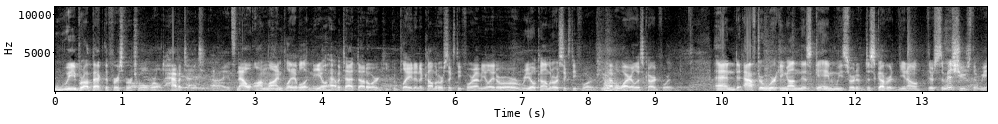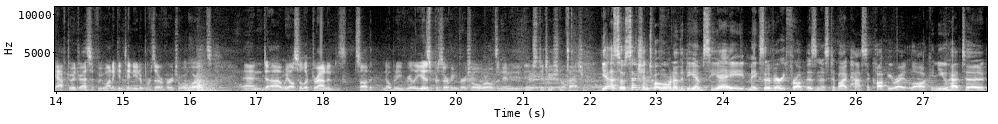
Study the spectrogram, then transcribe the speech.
we brought back the first virtual world, Habitat. Uh, it's now online playable at neohabitat.org. You can play it in a Commodore 64 emulator or a real Commodore 64 if you have a wireless card for it. And after working on this game, we sort of discovered, you know, there's some issues that we have to address if we want to continue to preserve virtual worlds. And uh, we also looked around and saw that nobody really is preserving virtual worlds in an institutional fashion. Yeah, so Section 1201 of the DMCA makes it a very fraught business to bypass a copyright lock, and you had to,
